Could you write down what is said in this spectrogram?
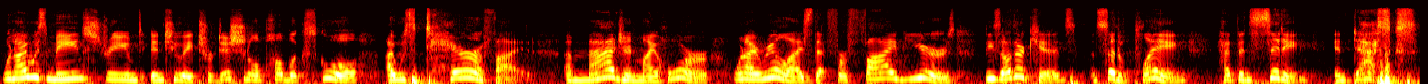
When I was mainstreamed into a traditional public school, I was terrified. Imagine my horror when I realized that for five years, these other kids, instead of playing, had been sitting in desks,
